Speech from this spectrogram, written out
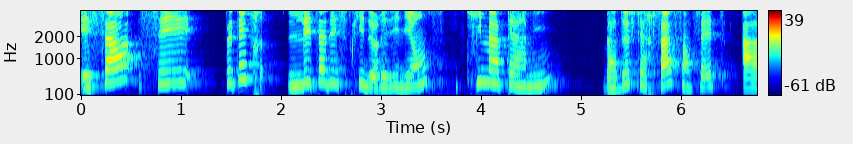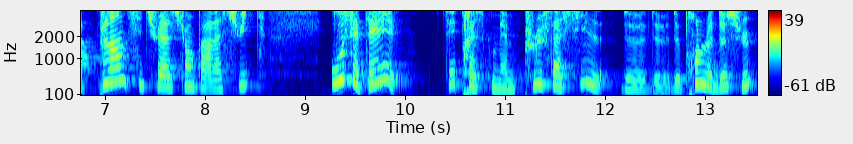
Et ça, c'est peut-être l'état d'esprit de résilience qui m'a permis bah, de faire face en fait à plein de situations par la suite où c'était presque même plus facile de, prendre le dessus.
